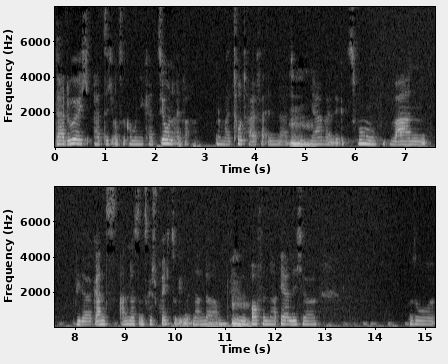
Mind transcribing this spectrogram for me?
dadurch hat sich unsere Kommunikation einfach nochmal total verändert. Mhm. Ja, weil wir gezwungen waren, wieder ganz anders ins Gespräch zu gehen miteinander und viel mhm. offener, ehrlicher so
